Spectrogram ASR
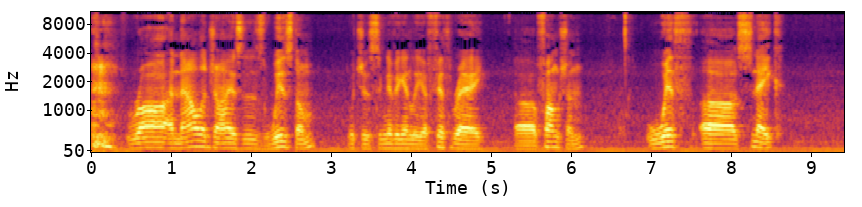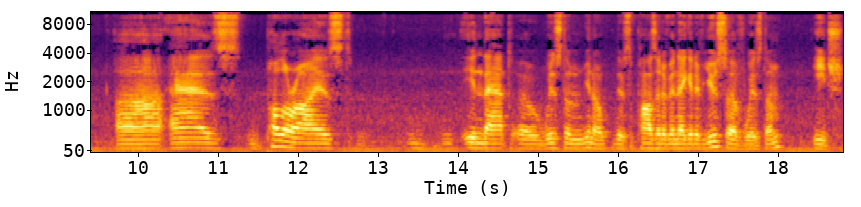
Ra analogizes wisdom, which is significantly a fifth ray uh, function, with uh, Snake uh, as polarized in that uh, wisdom, you know, there's a positive and negative use of wisdom each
